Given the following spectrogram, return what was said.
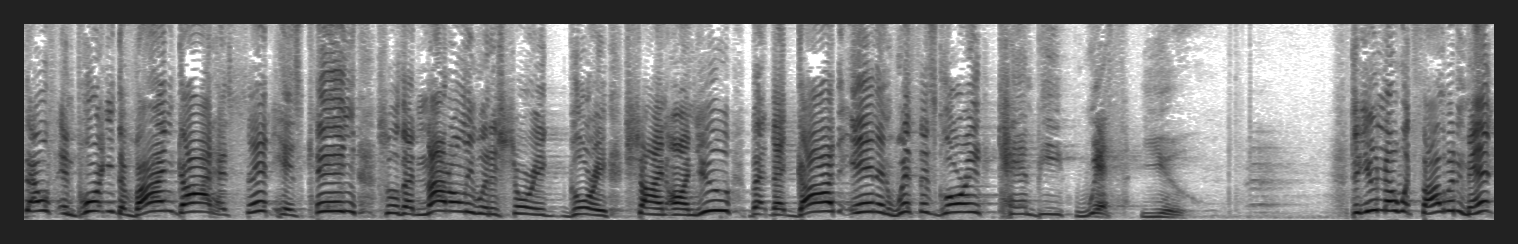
self important divine God has sent his king so that not only would his glory shine on you, but that God in and with his glory can be with you. Do you know what Solomon meant?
